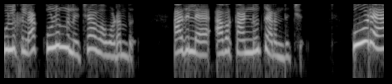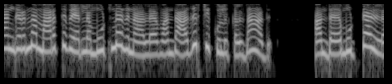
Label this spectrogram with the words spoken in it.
குழுக்களா குலுங்குனுச்சு அவ உடம்பு. அதுல அவ கண்ணும் திறந்துச்சு. கூரை அங்கிருந்த மரத்து வேர்ல முட்டினதுனால வந்த அதிர்ச்சி குழுக்கள் தான் அது. அந்த முட்டல்ல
